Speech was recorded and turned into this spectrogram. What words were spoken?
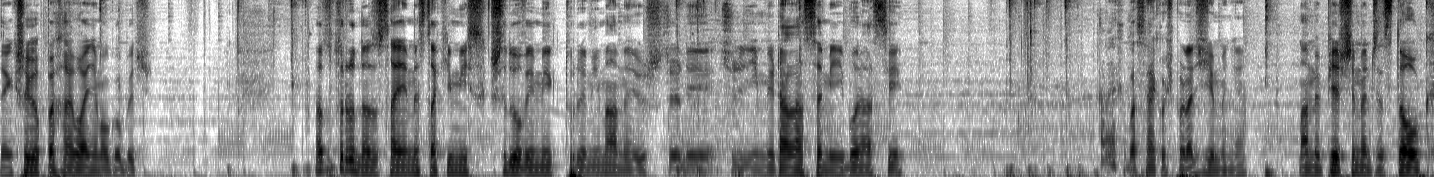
Większego pecha chyba nie mogło być. No to trudno, zostajemy z takimi skrzydłowymi, którymi mamy już, czyli, czyli Miralasem i Bolasi. Ale chyba sobie jakoś poradzimy, nie? Mamy pierwszy mecz ze Stoke.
